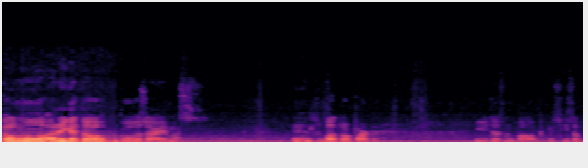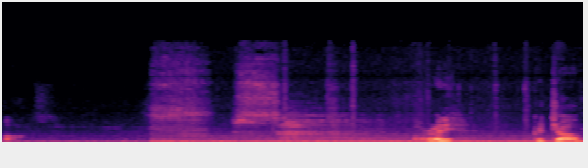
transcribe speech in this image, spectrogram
Domo arigato gozaimasu. And it's about our partner. He doesn't bow because he's a box. Alrighty. Good job.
